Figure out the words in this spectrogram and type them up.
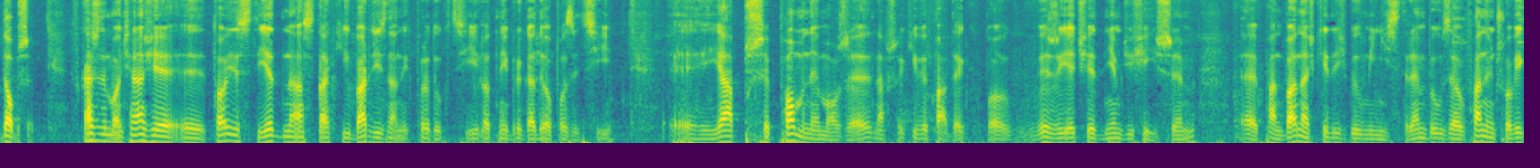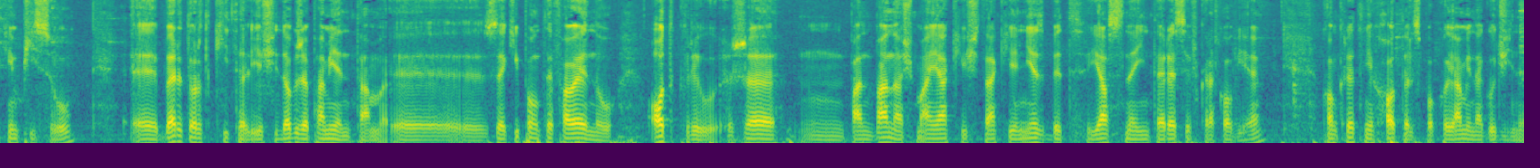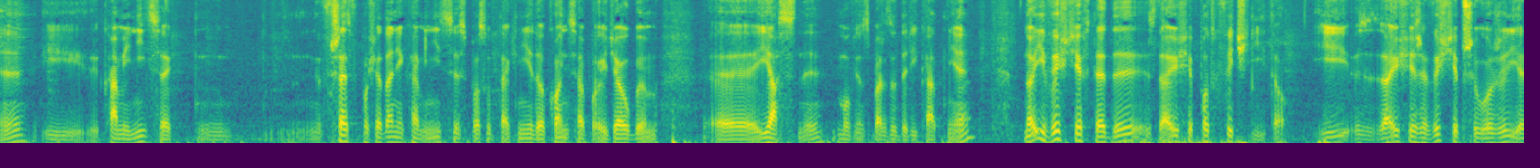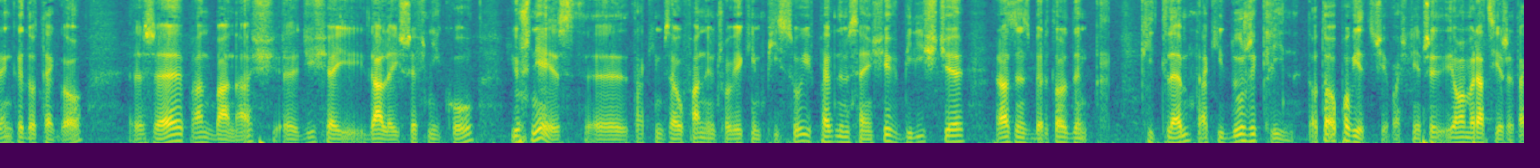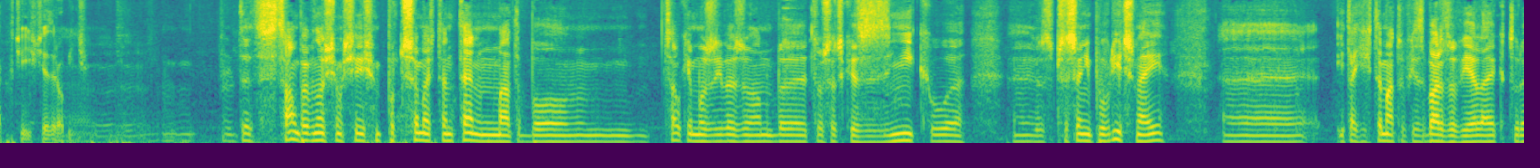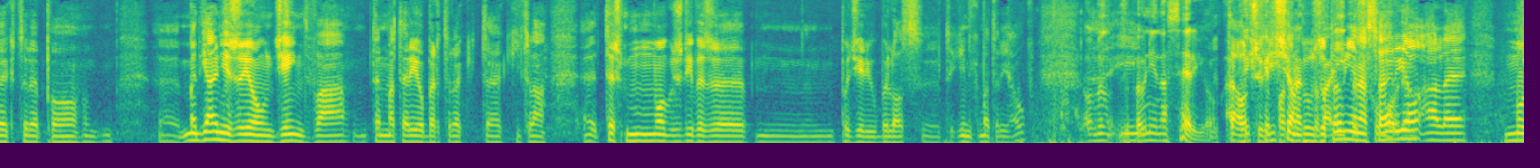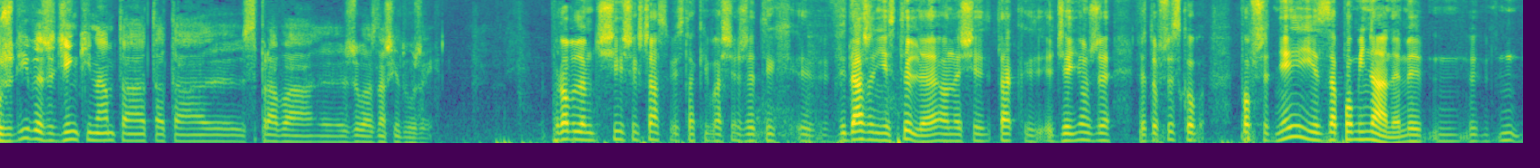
Dobrze. W każdym bądź razie y, to jest jedna z takich bardziej znanych produkcji Lotnej Brygady Opozycji. Y, Ja przypomnę może na wszelki wypadek, bo wy żyjecie dniem dzisiejszym. E, Pan Banaś kiedyś był ministrem, był zaufanym człowiekiem PiSu. E, Bertolt Kittel, jeśli dobrze pamiętam, e, z ekipą TVN-u odkrył, że mm, pan Banaś ma jakieś takie niezbyt jasne interesy w Krakowie konkretnie hotel z pokojami na godziny i kamienicę, mm, wszedł w posiadanie kamienicy w sposób taki nie do końca powiedziałbym e, jasny, mówiąc bardzo delikatnie. No i wyście wtedy, zdaje się, podchwycili to. I zdaje się, że wyście przyłożyli rękę do tego, że pan Banaś, e, dzisiaj dalej szefniku, już nie jest e, takim zaufanym człowiekiem PiSu i w pewnym sensie wbiliście razem z Bertoldem Kitlem taki duży klin. No to opowiedzcie właśnie, czy ja mam rację, że tak chcieliście zrobić. Z całą pewnością chcieliśmy podtrzymać ten temat, bo mm, całkiem możliwe, że on by troszeczkę znikł e, z przestrzeni publicznej. E, I takich tematów jest bardzo wiele, które, które po e, medialnie żyją dzień, dwa. Ten materiał Bertola Kita- Kitla e, też możliwe, że mm, podzieliłby los tych innych materiałów. On był I- zupełnie na serio. Ta, oczywiście on był zupełnie na serio, ale możliwe, że dzięki nam ta, ta, ta sprawa żyła znacznie dłużej. Problem dzisiejszych czasów jest taki właśnie, że tych y, wydarzeń jest tyle, one się tak y, dzieją, że, że to wszystko powszednieje jest zapominane. My,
